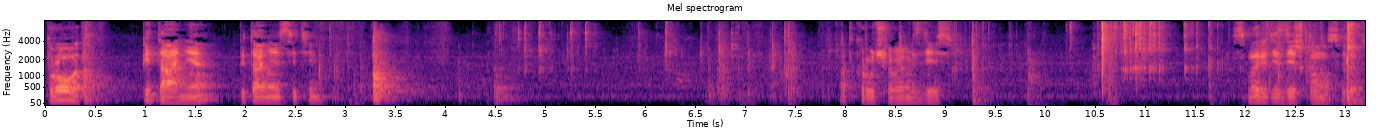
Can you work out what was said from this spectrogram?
провод питания, питания сети, откручиваем здесь. Смотрите здесь, что у нас идет.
